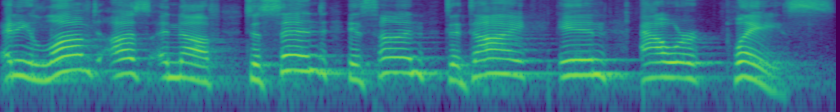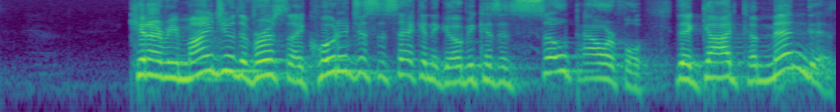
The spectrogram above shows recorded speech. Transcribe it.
And he loved us enough to send his son to die in our place. Can I remind you of the verse that I quoted just a second ago because it's so powerful that God commendeth,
